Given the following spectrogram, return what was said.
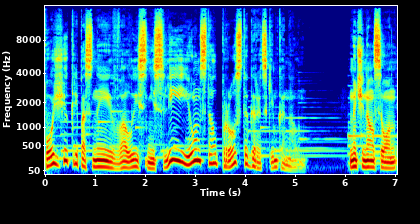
Позже крепостные валы снесли, и он стал просто городским каналом. Начинался он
